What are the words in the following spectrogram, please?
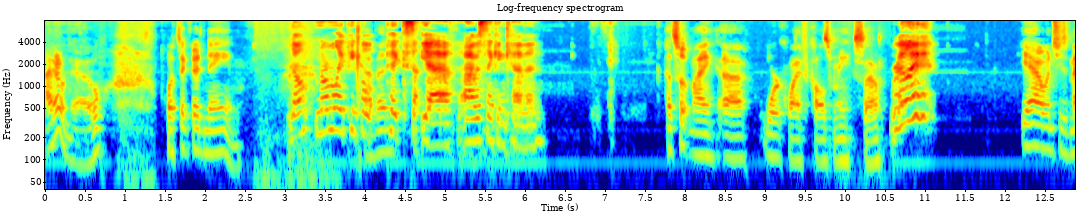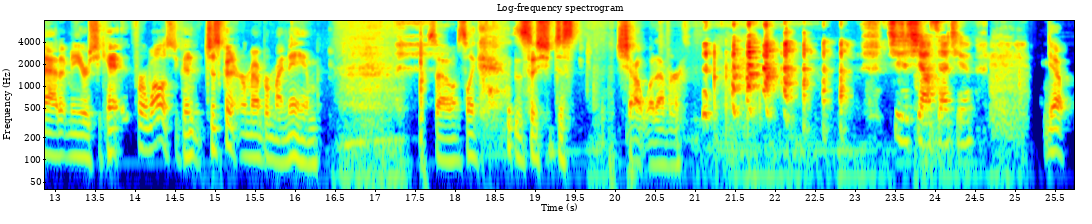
I don't know. What's a good name? No, normally people Kevin? pick. Some, yeah, I was thinking Kevin. That's what my uh, work wife calls me. So Really? yeah, when she's mad at me or she can't. For a while, she couldn't just couldn't remember my name. So it's like, so she just shout whatever. She just shouts at you. Yep.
